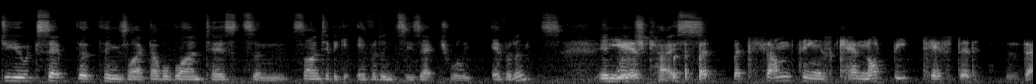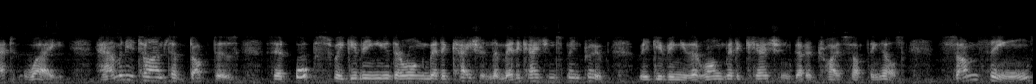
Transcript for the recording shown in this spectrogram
do you accept that things like double-blind tests and scientific evidence is actually evidence? In yes, which case, But, but some things cannot be tested that way. How many times have doctors said, oops, we're giving you the wrong medication. The medication's been proved. We're giving you the wrong medication. You've got to try something else. Some things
